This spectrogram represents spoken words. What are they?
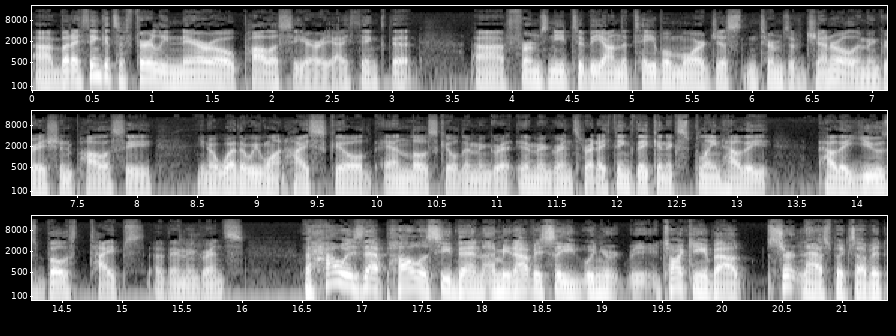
But I think it's a fairly narrow policy area. I think that uh, firms need to be on the table more just in terms of general immigration policy. You know, whether we want high-skilled and low-skilled immigra- immigrants, right? I think they can explain how they how they use both types of immigrants. How is that policy then? I mean, obviously, when you're talking about certain aspects of it,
